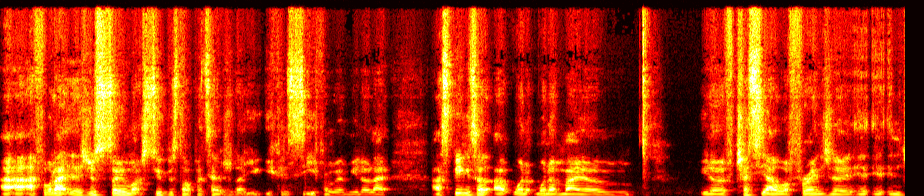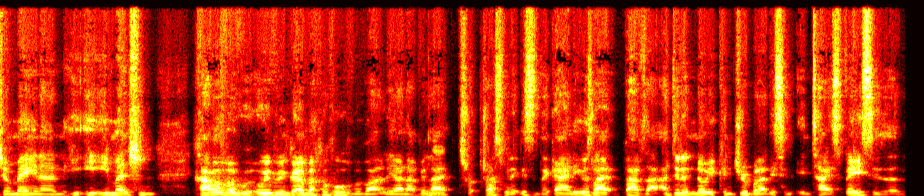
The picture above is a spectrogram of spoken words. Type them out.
I, I feel like there's just so much superstar potential that you, you can see from him. You know, like I was speaking to uh, one one of my um, you know, Chelsea Hour friends, you know, in, in, in Jermaine, and he, he he mentioned. I remember we've been going back and forth about Leao. I've been like, Tr- trust me, like, this is the guy. And he was like, Babs, like, I didn't know he can dribble like this in, in tight spaces. And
